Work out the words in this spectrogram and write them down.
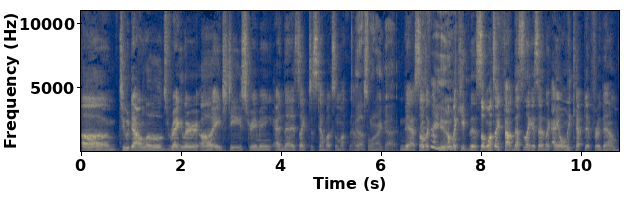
um, two downloads, regular uh, HD streaming, and then it's like just 10 bucks a month Yeah, now. that's the one I got. Yeah, so I was like, you. I'm gonna keep this. So once I found, that's like I said, like I only kept it for them.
